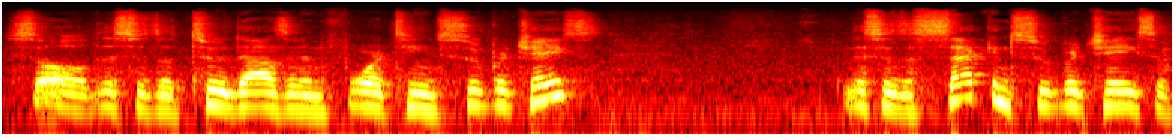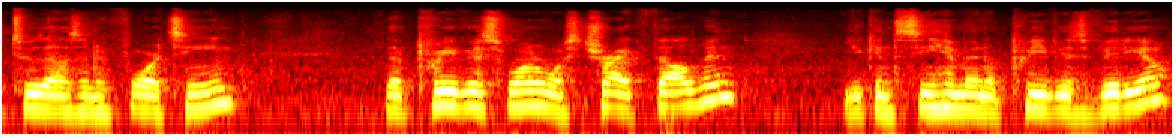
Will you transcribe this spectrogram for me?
So this is a 2014 Super Chase. This is the second Super Chase of 2014. The previous one was Trike Feldman. You can see him in a previous video.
